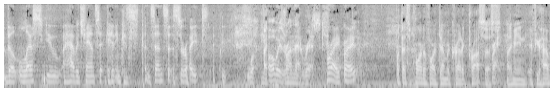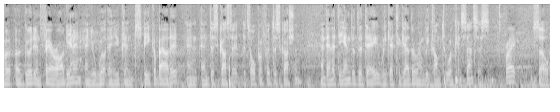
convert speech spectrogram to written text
the less you have a chance at getting cons- consensus, right? Well, You I- always run that risk. right, right. But that's part of our democratic process. Right. I mean, if you have a, a good and fair argument and you will and you can speak about it and, and discuss it, it's open for discussion. And then at the end of the day, we get together and we come to a consensus. Right. So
